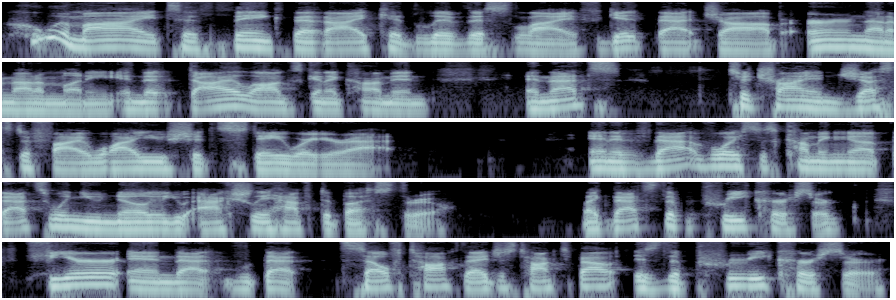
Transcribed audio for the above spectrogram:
who am I to think that I could live this life, get that job, earn that amount of money, and that dialogue's going to come in, and that's to try and justify why you should stay where you're at. And if that voice is coming up, that's when you know you actually have to bust through like that's the precursor fear and that that self-talk that i just talked about is the precursor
